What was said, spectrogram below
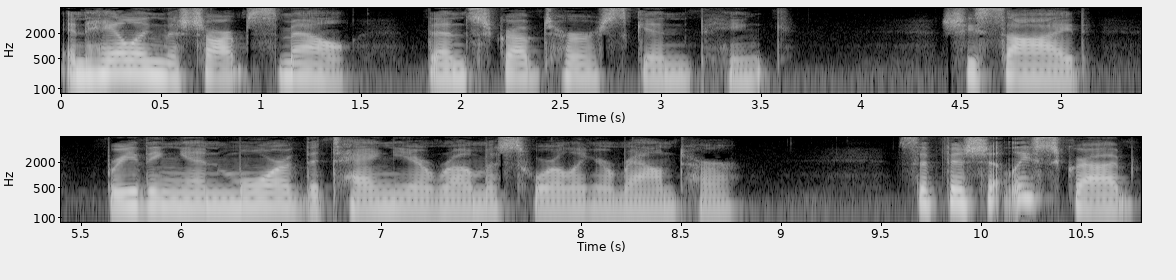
inhaling the sharp smell, then scrubbed her skin pink. She sighed, breathing in more of the tangy aroma swirling around her. Sufficiently scrubbed,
